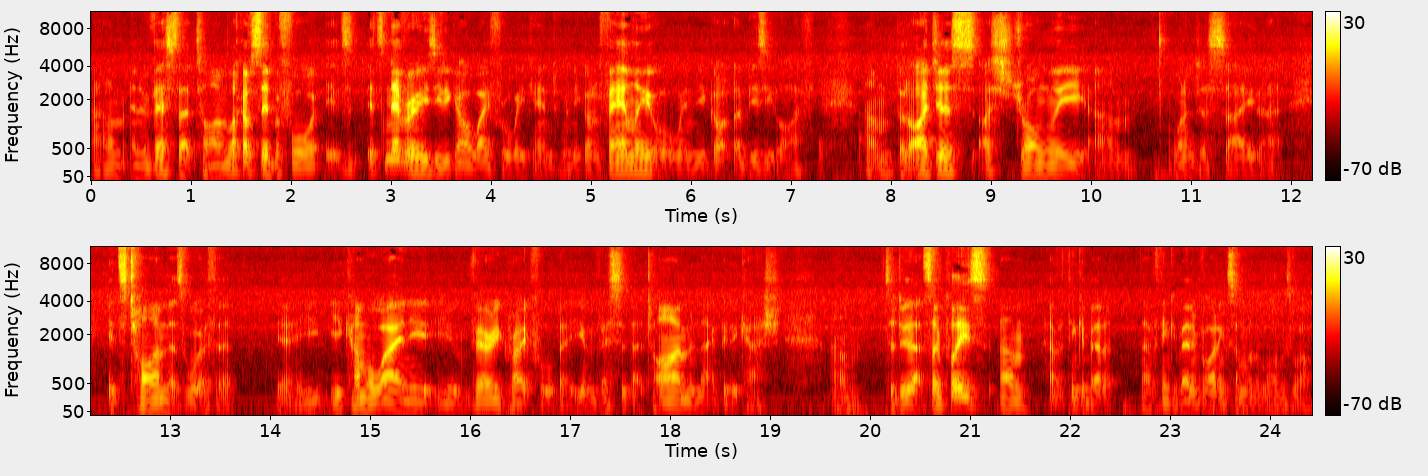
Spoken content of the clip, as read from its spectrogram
um, and invest that time. Like I've said before, it's it's never easy to go away for a weekend when you've got a family or when you've got a busy life. Um, but I just I strongly want to just say that it's time that's worth it yeah, you, you come away and you, you're very grateful that you invested that time and that bit of cash um, to do that. So please um, have a think about it. Have a think about inviting someone along as well.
